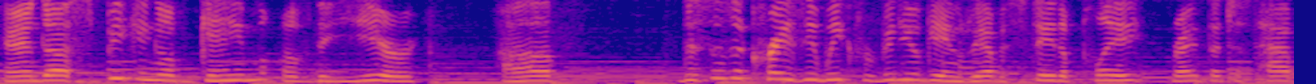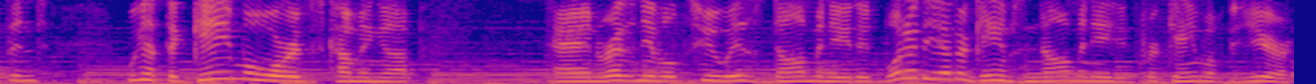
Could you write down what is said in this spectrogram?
And uh, speaking of game of the year, uh, this is a crazy week for video games. We have a state of play, right, that just happened. We got the Game Awards coming up, and Resident Evil 2 is nominated. What are the other games nominated for Game of the Year?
